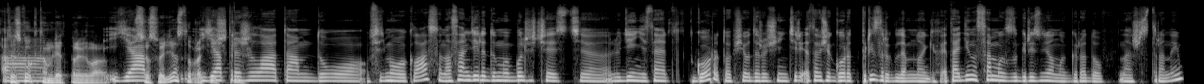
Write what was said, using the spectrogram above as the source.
Ты А, сколько там лет провела? я- Все свое детство практически? Я прожила там до седьмого класса. На самом деле, думаю, большая часть э, людей не знает этот город. Вообще даже очень интересно. Это вообще город-призрак для многих. Это один из самых загрязненных городов нашей страны.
